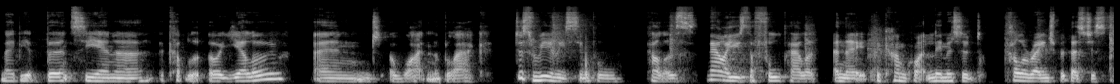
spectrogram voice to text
maybe a burnt sienna, a couple of a yellow, and a white and a black just really simple colors. Now I use the full palette and they become quite limited color range, but that's just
